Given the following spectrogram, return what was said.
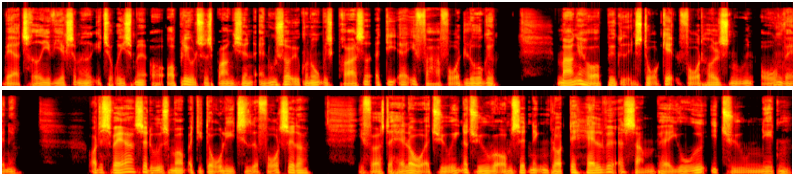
Hver tredje virksomhed i turisme- og oplevelsesbranchen er nu så økonomisk presset, at de er i fare for at lukke. Mange har opbygget en stor gæld for at holde snuden ovenvande. Og desværre ser det ud som om, at de dårlige tider fortsætter, i første halvår af 2021 var omsætningen blot det halve af samme periode i 2019.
